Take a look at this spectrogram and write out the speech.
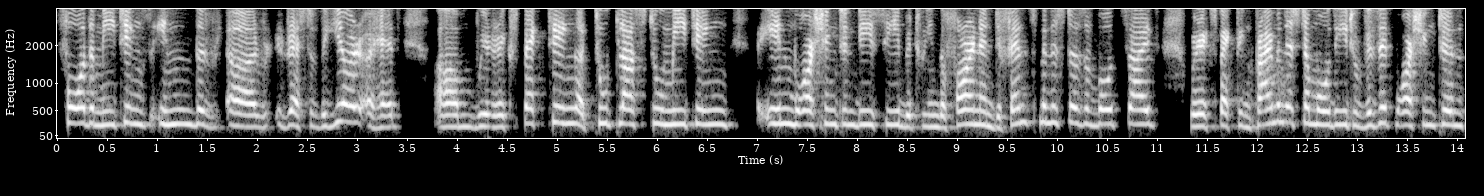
for the meetings in the uh, rest of the year ahead. Um, we're expecting a two plus two meeting in Washington, D.C., between the foreign and defense ministers of both sides. We're expecting Prime Minister Modi to visit Washington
